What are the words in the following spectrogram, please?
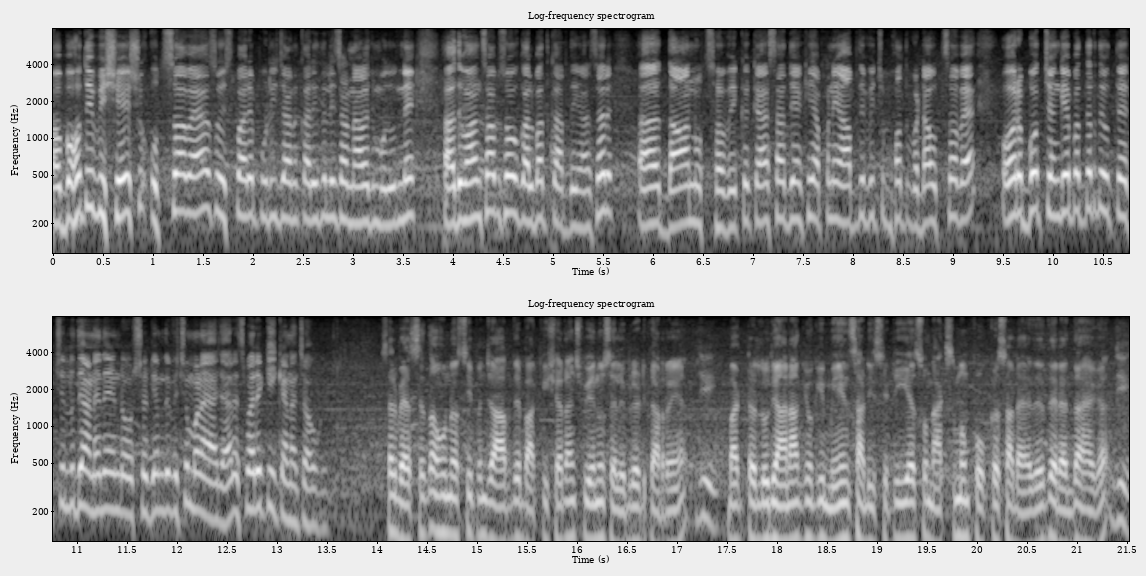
ਬਹੁਤ ਹੀ ਵਿਸ਼ੇਸ਼ ਉਤਸਵ ਹੈ। ਸੋ ਇਸ ਬਾਰੇ ਪੂਰੀ ਜਾਣਕਾਰੀ ਦੇ ਲਈ ਸਾਡੇ ਨਾਲ ਅੱਜ ਮੌਜੂਦ ਨੇ ਦੀਵਾਨ ਸਾਹਿਬ। ਸੋ ਗੱਲਬਾਤ ਕਰਦੇ ਹਾਂ ਸਰ ਦਾਨ ਉਤਸਵ ਇੱਕ। ਕਹਿ ਸਕਦੇ ਹਾਂ ਕਿ ਆਪਣੇ ਆਪ ਦੇ ਵਿੱਚ ਬਹੁਤ ਵੱਡਾ ਉਤਸਵ ਹੈ ਔਰ ਬਹੁਤ ਚੰਗੇ ਪੱਧਰ ਦੇ ਉੱਤੇ ਅੱਜ ਲੁਧਿਆਣੇ ਦੇ ਇੰਡੋਰ ਸਟੇਡੀਅਮ ਦੇ ਵਿੱਚ ਮਨਾਇਆ ਜਾ ਰਿਹਾ। ਇਸ ਬਾਰੇ ਕੀ ਕਹਿਣਾ ਚਾਹੋਗੇ? ਸਰ ਵੈਸੇ ਤਾਂ ਹੁਣ ਅਸੀਂ ਪੰਜਾਬ ਦੇ ਬਾਕੀ ਸ਼ਹਿਰਾਂ 'ਚ ਵੀ ਇਹਨੂੰ ਸੈਲੀਬ੍ਰੇਟ ਕਰ ਰਹੇ ਜੀ। ਹਾਂ ਬਟ ਲੁਧਿਆਣਾ ਕਿਉਂਕਿ ਮੇਨ ਸਾਡੀ ਸਿਟੀ ਹੈ ਸੋ ਮੈਕਸਿਮਮ ਫੋਕਸ ਸਾਡਾ ਇਹਦੇ ਤੇ ਰਹਿੰਦਾ ਹੈਗਾ। ਜੀ।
